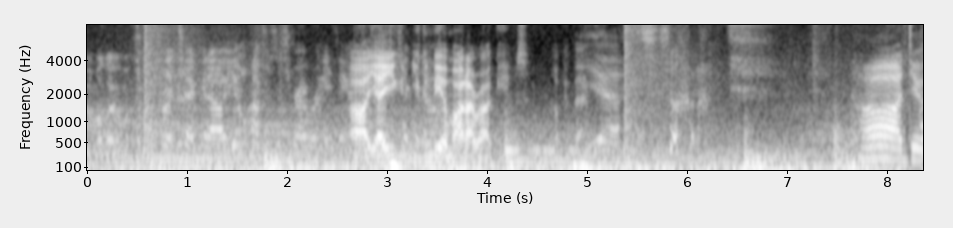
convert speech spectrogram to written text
I'm gonna go. I'm gonna you try can to. check it out. You don't have to subscribe or anything. Uh, yeah, you can, you can be a mod. I rock games. I'll be back. Yeah. ah, dude.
